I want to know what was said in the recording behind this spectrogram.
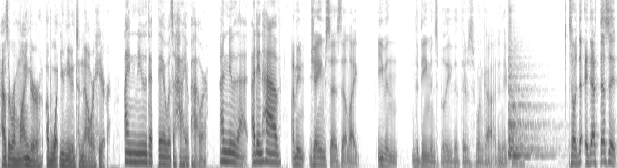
as a reminder of what you needed to know or hear? I knew that there was a higher power. I knew that. I didn't have I mean, James says that like even the demons believe that there's one God and they tremble. So th- that doesn't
